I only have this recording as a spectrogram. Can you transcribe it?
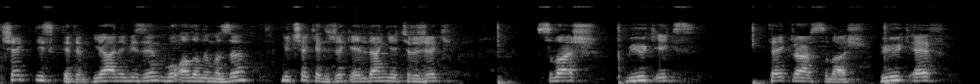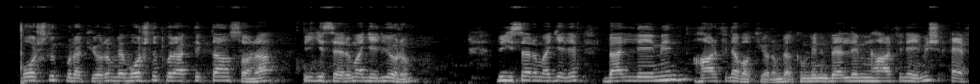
Check disk dedim. Yani bizim bu alanımızı bir check edecek, elden geçirecek. Slash büyük X tekrar slash büyük F boşluk bırakıyorum ve boşluk bıraktıktan sonra bilgisayarıma geliyorum. Bilgisayarıma gelip belleğimin harfine bakıyorum. Bakın benim belleğimin harfi neymiş? F.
